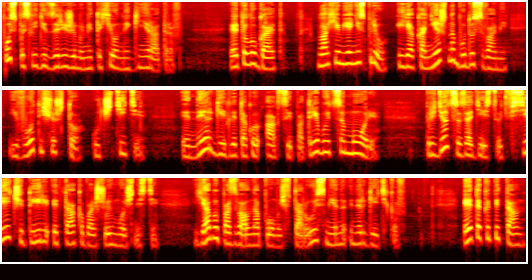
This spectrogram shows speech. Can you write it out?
Пусть последит за режимами тахионных генераторов. Это Лугайт. Млахим, я не сплю, и я, конечно, буду с вами. И вот еще что, учтите, энергии для такой акции потребуется море. Придется задействовать все четыре этака большой мощности. Я бы позвал на помощь вторую смену энергетиков. Это капитан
